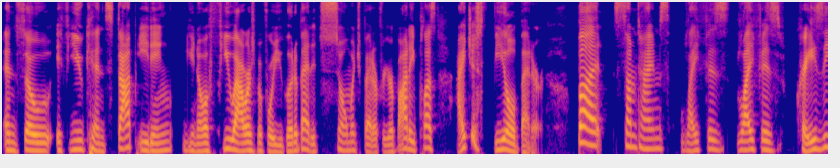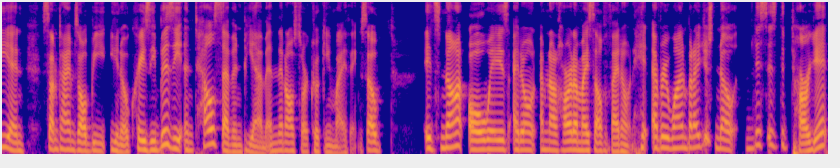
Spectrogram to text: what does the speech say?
And so if you can stop eating, you know, a few hours before you go to bed, it's so much better for your body. Plus, I just feel better. But sometimes life is life is crazy and sometimes I'll be, you know, crazy busy until 7 p.m. and then I'll start cooking my thing. So it's not always I don't I'm not hard on myself if I don't hit everyone, but I just know this is the target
